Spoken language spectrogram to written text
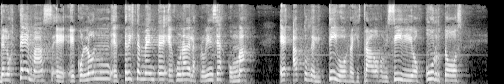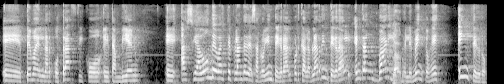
de los temas. Eh, eh, Colón, eh, tristemente, es una de las provincias con más actos delictivos registrados, homicidios, hurtos tema del narcotráfico eh, también. Eh, ¿Hacia dónde va este plan de desarrollo integral? Porque al hablar de integral entran varios elementos, es íntegro,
